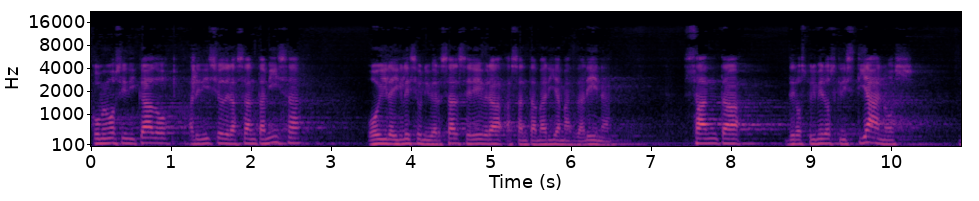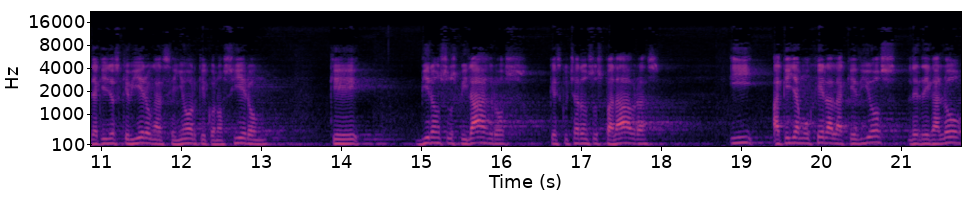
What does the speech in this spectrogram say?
Como hemos indicado al inicio de la Santa Misa, hoy la Iglesia Universal celebra a Santa María Magdalena, santa de los primeros cristianos, de aquellos que vieron al Señor, que conocieron, que vieron sus milagros, que escucharon sus palabras, y aquella mujer a la que Dios le regaló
